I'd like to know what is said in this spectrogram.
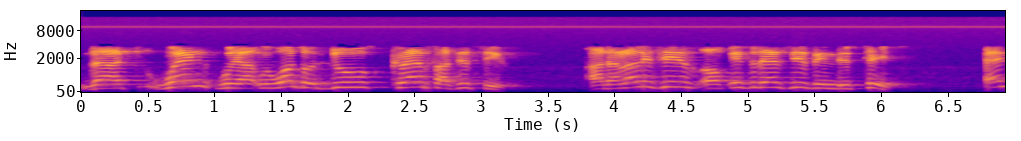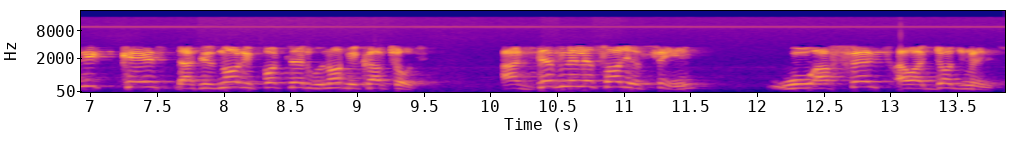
that when we, are, we want to do crime statistics and analysis of incidences in the state, any case that is not reported will not be captured. And definitely such a thing will affect our judgment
